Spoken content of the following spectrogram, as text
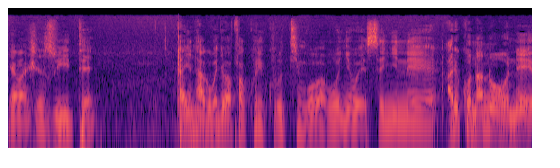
y'abajezuite kandi ntabwo bajya bapfa kurikuruta ngo babonye wese nyine. Ariko nanone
